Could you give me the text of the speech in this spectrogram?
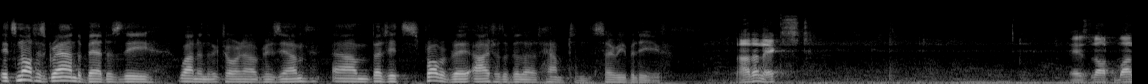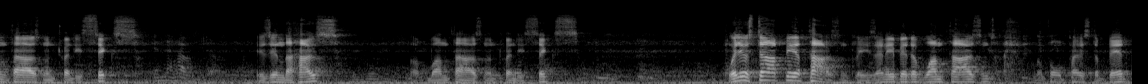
It's not as grand a bed as the one in the Victorian Albert Museum, um, but it's probably out of the villa at Hampton, so we believe. Now, the next is lot 1026 In the house. is in the house, not 1,026. Will you start me a thousand, please? Any bit of 1,000, the four poster bed.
